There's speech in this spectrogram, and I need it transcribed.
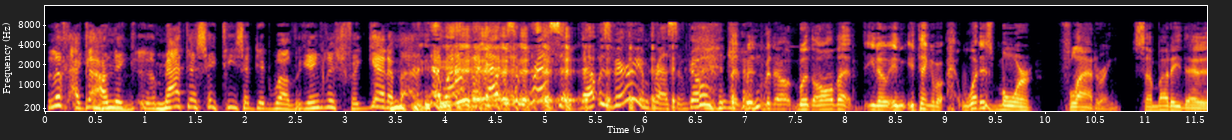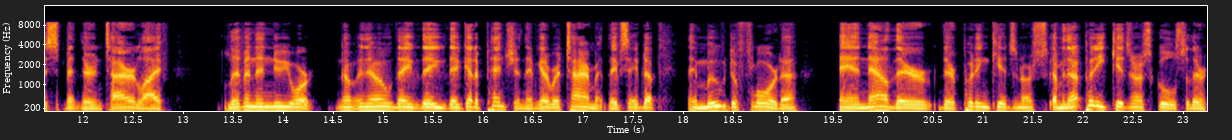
look, I got on the uh, math SATs. I did well. The English, forget about it. wow, but that was impressive. That was very impressive. Go ahead. but, but, but uh, with all that, you know, and you think about what is more flattering? Somebody that has spent their entire life living in New York. No, no, they they they've got a pension, they've got a retirement, they've saved up, they moved to Florida, and now they're they're putting kids in our. I mean, they're not putting kids in our schools, so they're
